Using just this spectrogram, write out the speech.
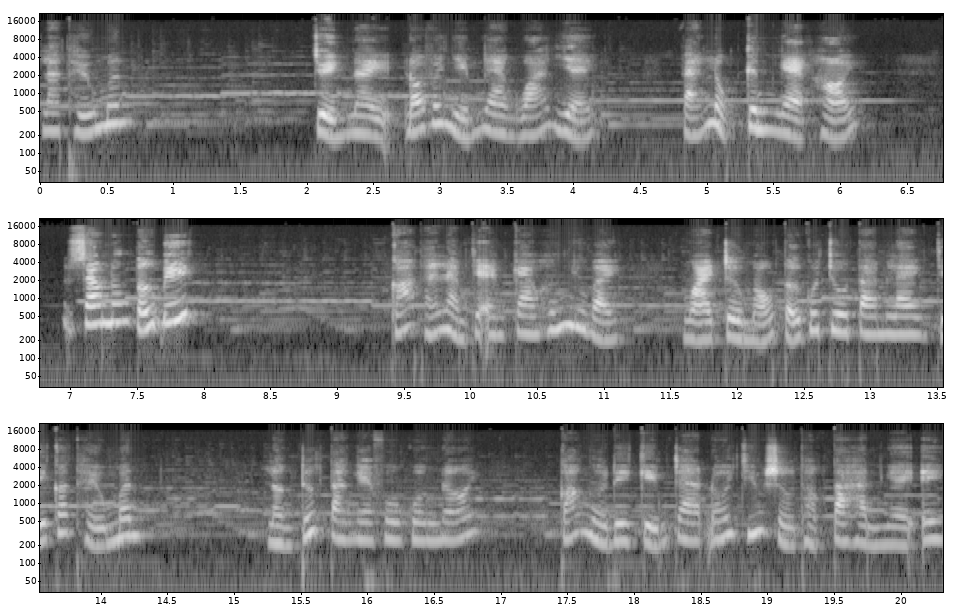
Là thiểu minh. Chuyện này đối với nhiễm nhan quá dễ. Phản lục kinh ngạc hỏi, sao nương tử biết? Có thể làm cho em cao hứng như vậy, ngoại trừ mẫu tử của chu tam lan chỉ có thiệu minh. Lần trước ta nghe phu quân nói có người đi kiểm tra đối chiếu sự thật ta hành nghề y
